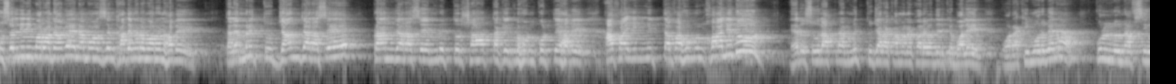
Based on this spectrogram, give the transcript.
মুসল্লিরই মরণ হবে না মহাজেন খাদেমেরও মরণ হবে? তাহলে মৃত্যু জান যার আছে, প্রাণ যার আছে, মৃত্যুর স্বাদ তাকে গ্রহণ করতে হবে। আফাই মিত্তাফাহুমুল খালিদুন? হে রসুল, আপনার মৃত্যু যারা কামনা করে ওদেরকে বলে, ওরা কি মরবে না? কুল্লু নাফসিং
